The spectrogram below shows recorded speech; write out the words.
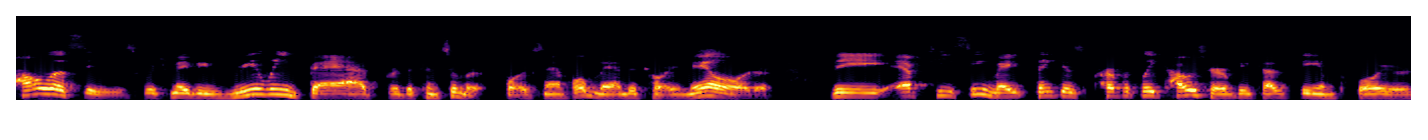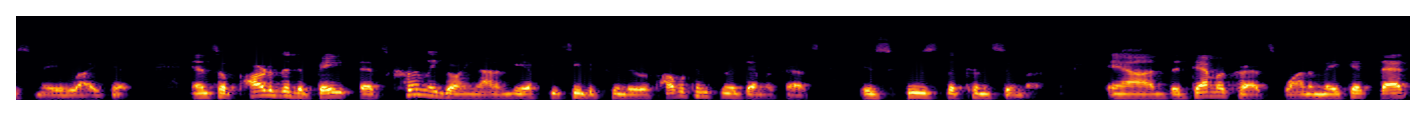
policies which may be really bad for the consumer, for example, mandatory mail order, the FTC may think is perfectly kosher because the employers may like it. And so part of the debate that's currently going on in the FTC between the Republicans and the Democrats is who's the consumer. And the Democrats want to make it that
